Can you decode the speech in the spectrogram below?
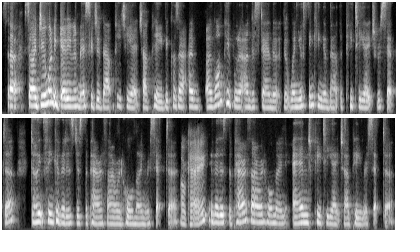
so, so I do want to get in a message about PTHRP because I, I, I, want people to understand that, that when you're thinking about the PTH receptor, don't think of it as just the parathyroid hormone receptor. Okay. Think of it as the parathyroid hormone and PTHRP receptor.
